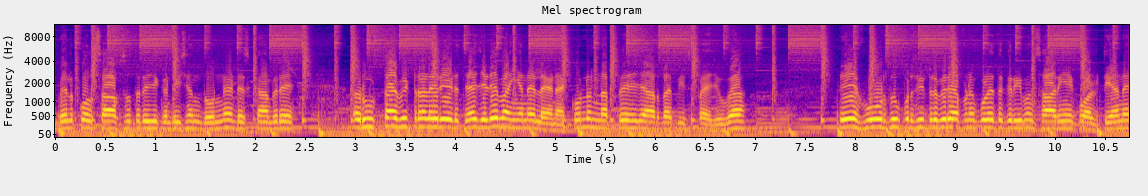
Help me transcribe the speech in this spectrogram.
ਬਿਲਕੁਲ ਸਾਫ਼ ਸੁਥਰੀ ਜੀ ਕੰਡੀਸ਼ਨ ਦੋਨੇ ਡਿਸਕਾਂ ਵੀਰੇ। ਰੂਟਾ ਫੀਟਰ ਵਾਲੇ ਰੇਟ ਤੇ ਹੈ ਜਿਹੜੇ ਬਾਈਆਂ ਨੇ ਲੈਣਾ ਹੈ। ਕੁੱਲ 90000 ਦਾ ਪੀਸ ਪੈ ਜਾਊਗਾ ਤੇ ਹੋਰ ਸੁਪਰ ਸੀਡਰ ਵੀਰੇ ਆਪਣੇ ਕੋਲੇ ਤਕਰੀਬਨ ਸਾਰੀਆਂ ਕੁਆਲਿਟੀਆਂ ਨੇ।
